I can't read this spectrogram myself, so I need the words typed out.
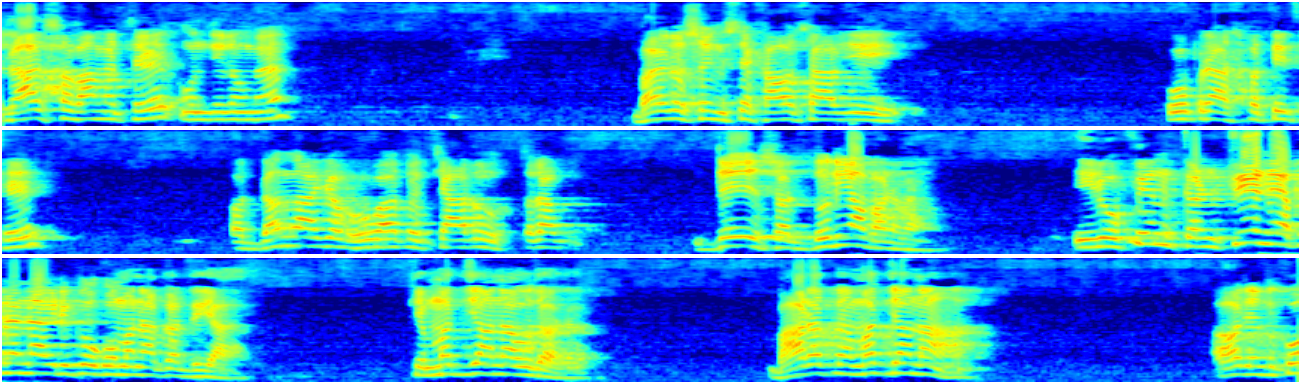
राज्यसभा में थे उन दिनों में। भैरव सिंह शेखावत साहब जी उपराष्ट्रपति थे। और दंगा जब हुआ तो चारों तरफ़ देश और दुनिया भर में यूरोपियन कंट्री ने अपने नागरिकों को मना कर दिया। कि मत जाना उधर। भारत में मत जाना। और इनको,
